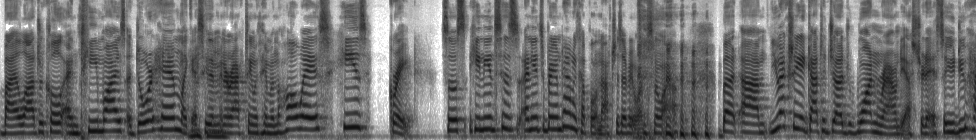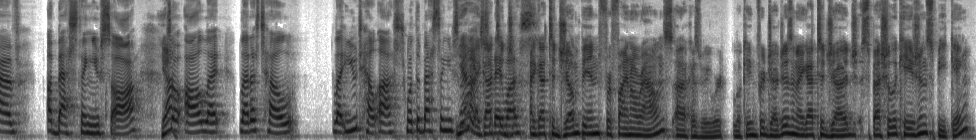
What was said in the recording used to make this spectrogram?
biological and team-wise, adore him. Like I see them interacting with him in the hallways. He's great. So he needs his. I need to bring him down a couple of notches every once in a while. but um, you actually got to judge one round yesterday, so you do have a best thing you saw. Yeah. So I'll let let us tell. Let you tell us what the best thing you saw yeah, I got yesterday to was. I got to jump in for final rounds because we were looking for judges, and I got to judge special occasion speaking.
